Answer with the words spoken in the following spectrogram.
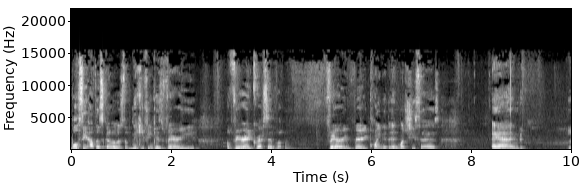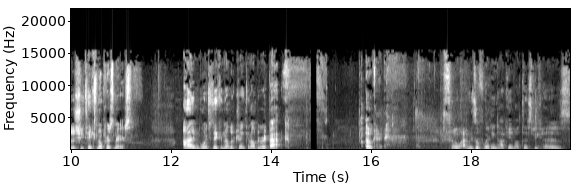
we'll see how this goes. Nikki Finke is very, very aggressive, very, very pointed in what she says, and she takes no prisoners. I'm going to take another drink and I'll be right back. Okay. So I was avoiding talking about this because,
